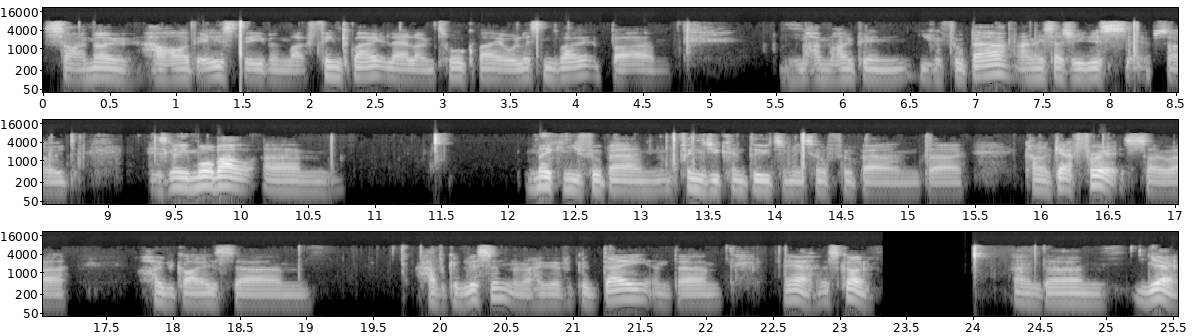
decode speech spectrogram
So I know how hard it is to even like think about it, let alone talk about it or listen about it. But um, I'm hoping you can feel better. And it's actually this episode is going to be more about um, making you feel better and things you can do to make yourself feel better and uh, kind of get through it. So uh, hope you guys um, have a good listen and I hope you have a good day. And um, yeah, let's go. And um, yeah,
